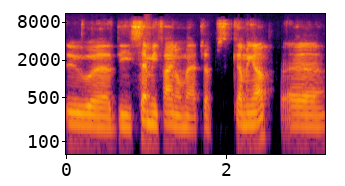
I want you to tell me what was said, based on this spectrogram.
to uh, the semifinal matchups coming up. Uh,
